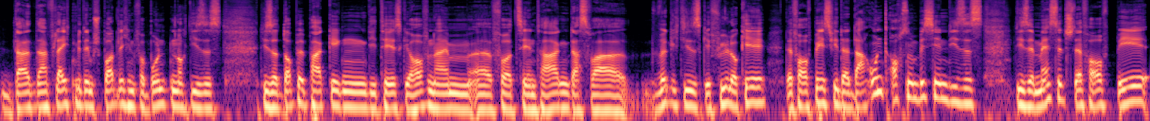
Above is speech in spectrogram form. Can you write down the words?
da, da vielleicht mit dem Sportlichen verbunden noch dieses, dieser Doppelpack gegen die TSG Hoffenheim äh, vor zehn Tagen. Das war wirklich dieses Gefühl, okay, der VfB ist wieder da. Und auch so ein bisschen dieses, diese Message, der VfB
